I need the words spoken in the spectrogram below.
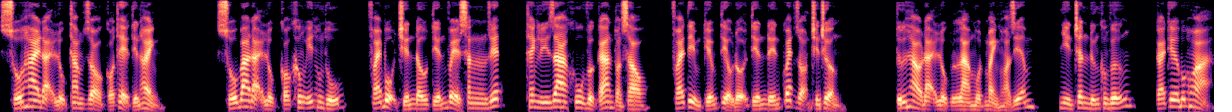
số hai đại lục thăm dò có thể tiến hành. Số ba đại lục có không ít hung thú, phái bộ chiến đấu tiến về săn giết, thanh lý ra khu vực an toàn sau, phái tìm kiếm tiểu đội tiến đến quét dọn chiến trường. Tứ hào đại lục là một mảnh hỏa diễm, nhìn chân đứng không vững, cái kia bức hỏa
